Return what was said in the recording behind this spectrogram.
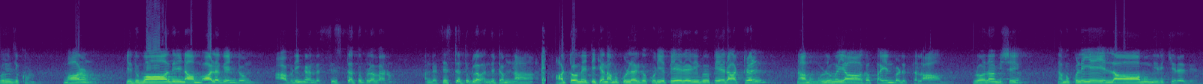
புரிஞ்சுக்கணும். மாறணும். எது மாதிரி நாம் வாழ வேண்டும் அப்படிங்கிற அந்த சிஸ்டத்துக்குள்ளே வரணும். அந்த சிஸ்டத்துக்குள்ளே வந்துட்டோம்னா ஆட்டோமேட்டிக்காக நமக்குள்ளே இருக்கக்கூடிய பேரறிவு பேராற்றல் நாம் முழுமையாக பயன்படுத்தலாம். இவ்வளோதான் விஷயம். நமக்குள்ளேயே எல்லாமும் இருக்கிறது.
